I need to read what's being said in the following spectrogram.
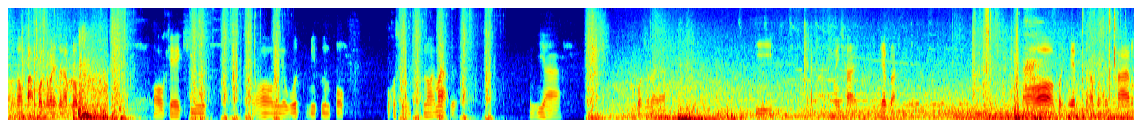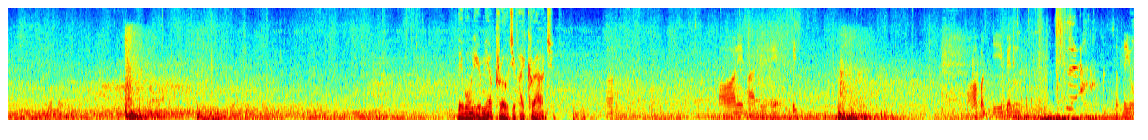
เราต้องปะปนเข้ามาในสนามรบ โอเคคิวอ๋อมีอาวุธ มีปืนพกพกกระสุนน้อยมากเลยเป็นยา กดอะไรอะ E ไม่ใช่ F อะอ๋อกด F นะครับกด F ค้างโอ้โห They won't hear me approach if I crouch. อ๋อ นี่ผ่านดีนี้เฮ้ย อ๋อกด E เป็นสติล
